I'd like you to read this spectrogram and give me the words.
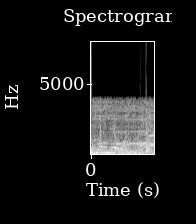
was winning there one time.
